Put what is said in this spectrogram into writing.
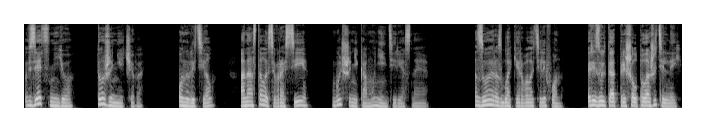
Взять с нее тоже нечего. Он улетел, она осталась в России, больше никому не интересная. Зоя разблокировала телефон. Результат пришел положительный.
